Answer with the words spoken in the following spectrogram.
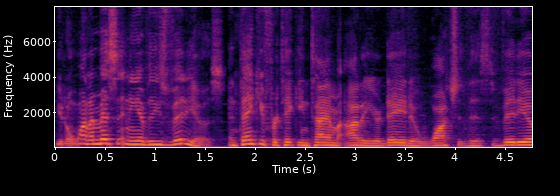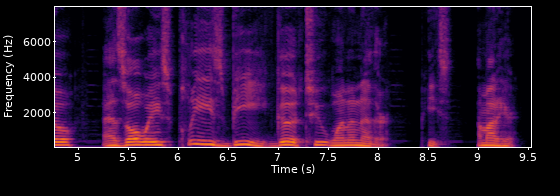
you don't want to miss any of these videos. And thank you for taking time out of your day to watch this video. As always, please be good to one another. Peace. I'm out of here.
